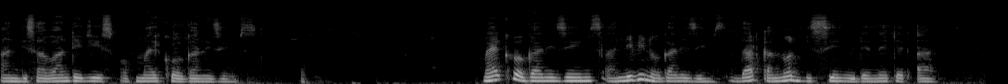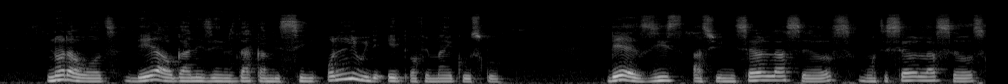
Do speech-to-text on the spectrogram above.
and disadvantages of microorganisms. Microorganisms are living organisms that cannot be seen with the naked eye. In other words, they are organisms that can be seen only with the aid of a microscope. They exist as unicellular cells, multicellular cells,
